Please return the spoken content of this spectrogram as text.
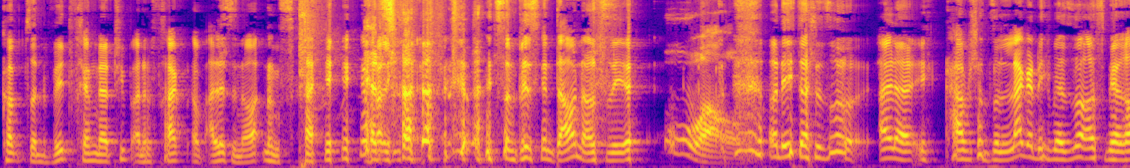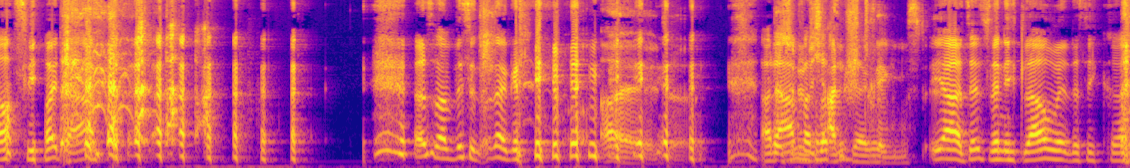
kommt so ein wildfremder Typ an und fragt, ob alles in Ordnung sei, weil ich, weil ich so ein bisschen down aussehe. Wow. Und ich dachte so, Alter, ich kam schon so lange nicht mehr so aus mir raus wie heute Abend. Das war ein bisschen unangenehm. Alter. Aber der Dass Abend du war dich anstrengst. Ja, selbst wenn ich glaube, dass ich gerade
